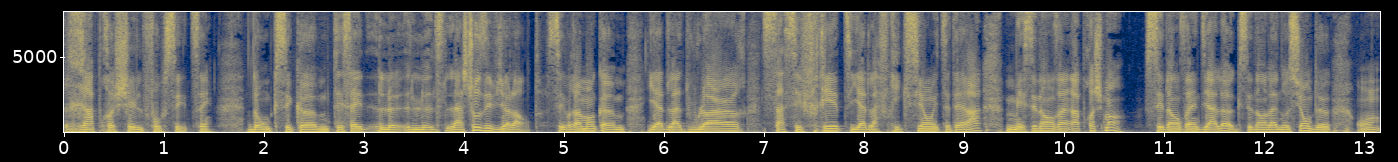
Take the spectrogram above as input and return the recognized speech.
rapprocher le fossé, tu sais. Donc c'est comme t'essayes le, le, la chose est violente. C'est vraiment comme il y a de la douleur, ça s'effrite, il y a de la friction, etc. Mais c'est dans un rapprochement. C'est dans un dialogue. C'est dans la notion de on,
